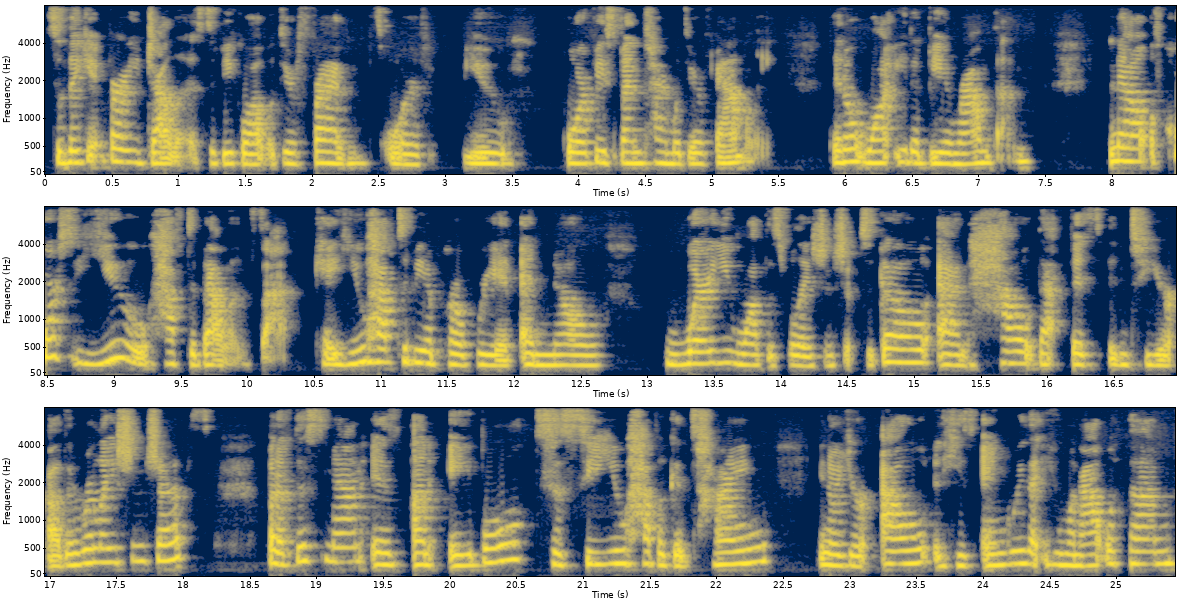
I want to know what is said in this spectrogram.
So they get very jealous if you go out with your friends or if you, or if you spend time with your family. They don't want you to be around them. Now, of course, you have to balance that. Okay. You have to be appropriate and know where you want this relationship to go and how that fits into your other relationships. But if this man is unable to see you have a good time, you know, you're out and he's angry that you went out with them.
